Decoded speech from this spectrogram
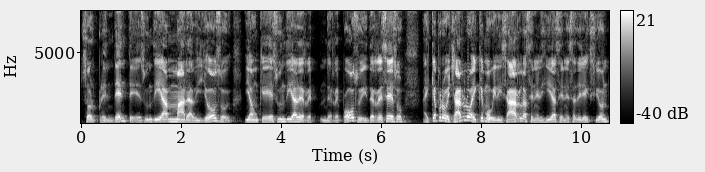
sorprendente. Es un día maravilloso y aunque es un día de, de reposo y de receso, hay que aprovecharlo, hay que movilizar las energías en esa dirección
